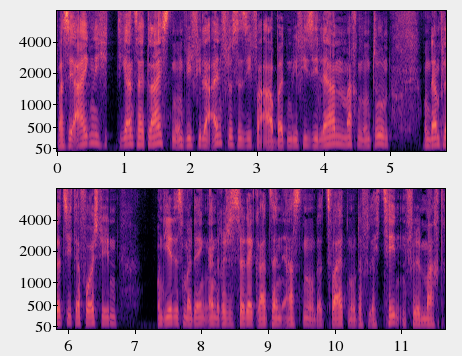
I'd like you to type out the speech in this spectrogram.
Was sie eigentlich die ganze Zeit leisten und wie viele Einflüsse sie verarbeiten, wie viel sie lernen, machen und tun und dann plötzlich davor stehen und jedes Mal denken, ein Regisseur, der gerade seinen ersten oder zweiten oder vielleicht zehnten Film macht,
